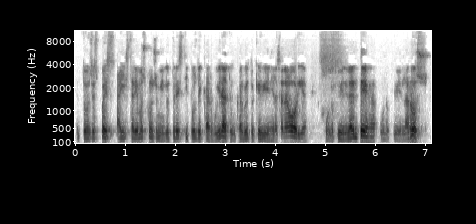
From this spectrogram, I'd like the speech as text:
Entonces, pues ahí estaríamos consumiendo tres tipos de carbohidrato. Un carbohidrato que viene en la zanahoria, uno que viene en la lenteja, uno que viene en el arroz.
